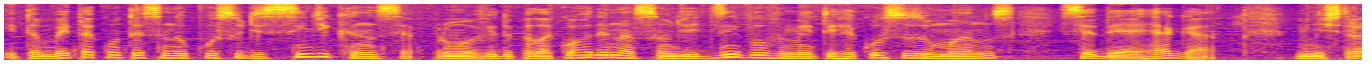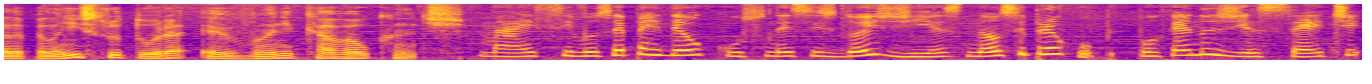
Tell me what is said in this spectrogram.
E também está acontecendo o curso de Sindicância, promovido pela Coordenação de Desenvolvimento e Recursos Humanos, CDRH, ministrada pela instrutora Evane Cavalcante. Mas se você perdeu o curso nesses dois dias, não se preocupe, porque nos dias 7,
